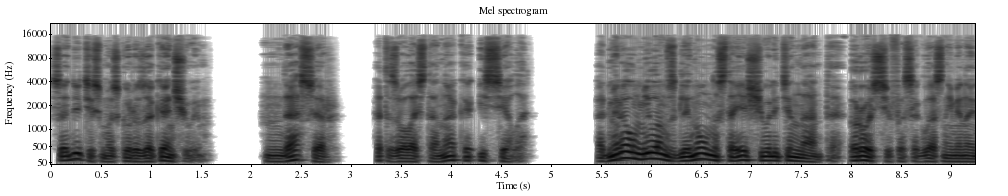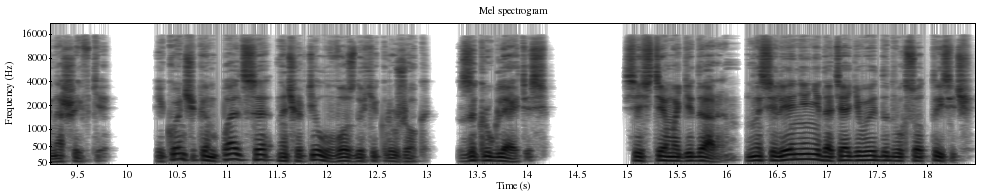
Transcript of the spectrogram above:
Садитесь, мы скоро заканчиваем. Да, сэр, отозвалась Танака и села. Адмирал Милан взглянул на стоящего лейтенанта, Россифа, согласно именной нашивке, и кончиком пальца начертил в воздухе кружок. Закругляйтесь. Система Гидара. Население не дотягивает до 200 тысяч.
